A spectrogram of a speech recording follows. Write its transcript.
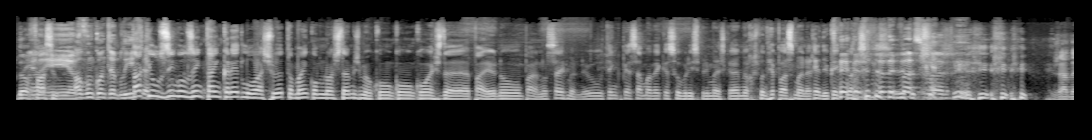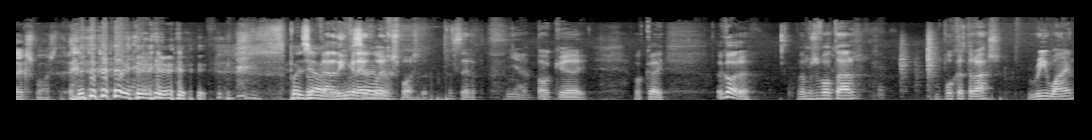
Não, fácil. e- Algum contabilista? Está aqui o Luzinho, o Luzinho está incrédulo, acho eu também, como nós estamos, meu, com, com, com esta. Pá, eu não, pá, não sei, mano. Eu tenho que pensar uma beca sobre isso primeiro. Se calhar me responder para a semana. Randy, o que é que tu achas? Para a semana. Já dei a resposta. Pois já. cara de incrédulo é a resposta. Está certo. Yeah. Ok. Ok. Agora, vamos voltar um pouco atrás, rewind,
